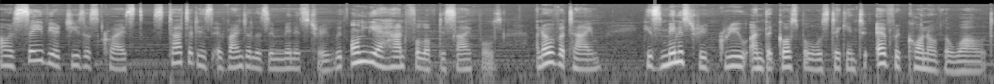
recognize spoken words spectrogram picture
Our Savior Jesus Christ started his evangelism ministry with only a handful of disciples, and over time, his ministry grew and the gospel was taken to every corner of the world.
